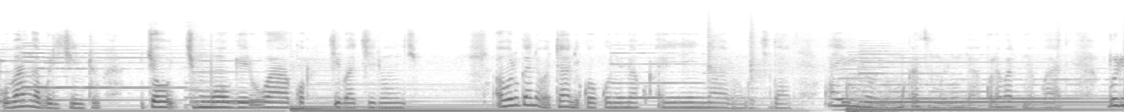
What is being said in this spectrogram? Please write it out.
kubanga buli kintu kimwogerwako kiba kirungi. Abooluganda batandika okunyumya ku airini naalongo kidaani airini oyo omukazi mulungi akola bwati ne bwati. Buli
